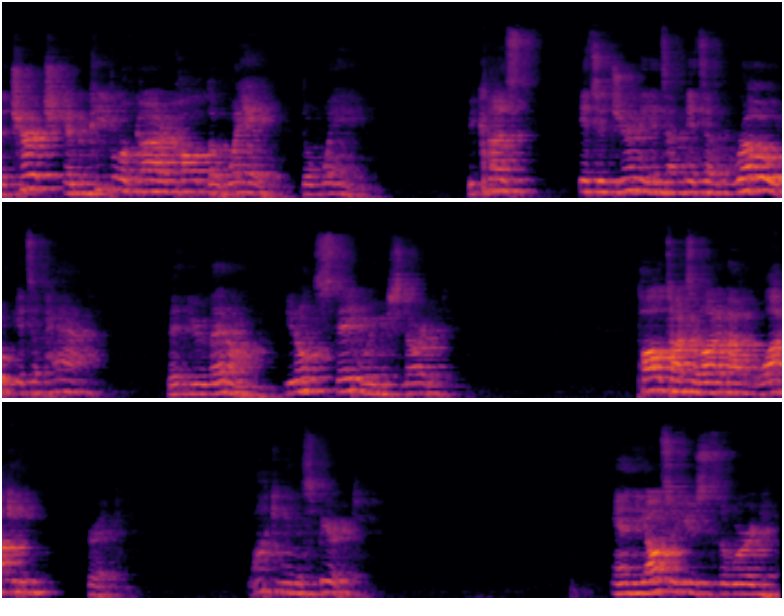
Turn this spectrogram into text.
the church and the people of God are called the way. The way. Because it's a journey, it's a, it's a road, it's a path that you're led on. You don't stay where you started. Paul talks a lot about walking spirit walking in the Spirit. And he also uses the word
